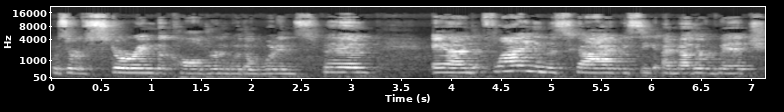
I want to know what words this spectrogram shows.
was sort of stirring the cauldron with a wooden spoon. And flying in the sky, we see another witch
